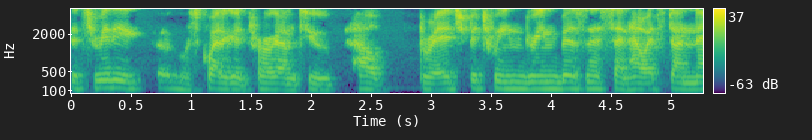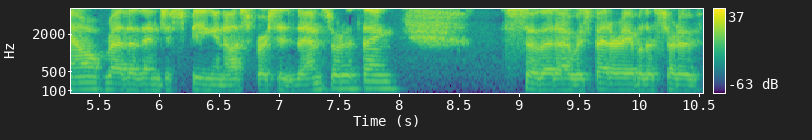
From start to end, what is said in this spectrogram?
it's really was quite a good program to help bridge between green business and how it's done now rather than just being an us versus them sort of thing so that I was better able to sort of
